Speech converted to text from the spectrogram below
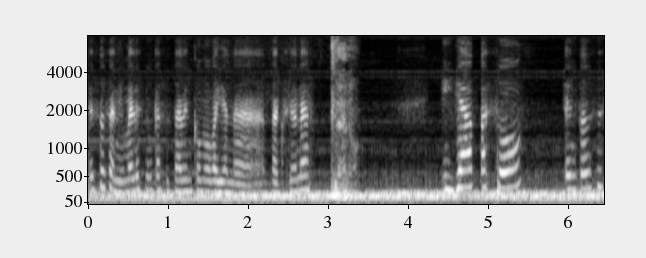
estos animales nunca se saben cómo vayan a reaccionar. Claro. Y ya pasó, entonces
